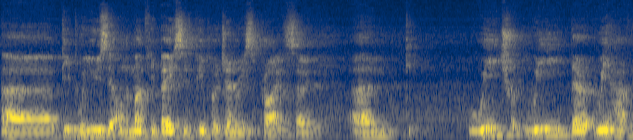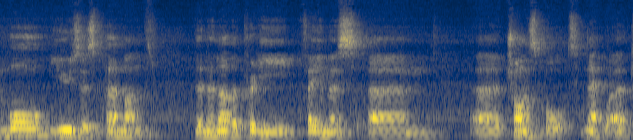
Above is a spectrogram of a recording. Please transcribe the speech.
uh, people use it on a monthly basis, people are generally surprised. So um, we tr- we there we have more users per month than another pretty famous um, uh, transport network.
